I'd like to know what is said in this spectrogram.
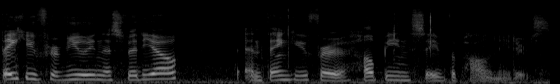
Thank you for viewing this video and thank you for helping save the pollinators.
